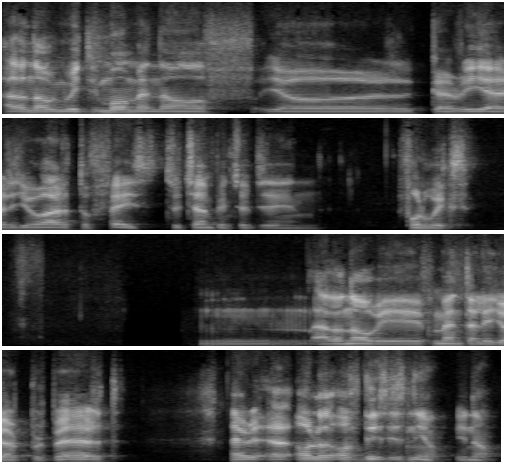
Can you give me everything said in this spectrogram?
I don't know in which moment of your career you are to face two championships in four weeks. Mm, I don't know if mentally you are prepared. every, uh, all of this is new, you know.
